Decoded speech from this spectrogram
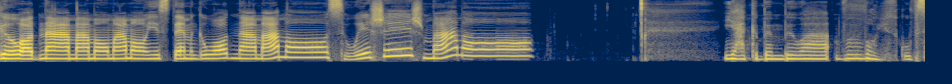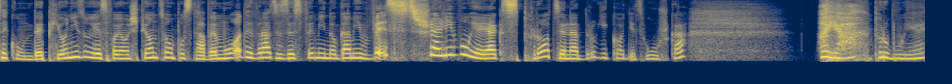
Głodna, mamo, mamo, jestem głodna, mamo, słyszysz, mamo? Jakbym była w wojsku, w sekundę pionizuje swoją śpiącą postawę. Młody wraz ze swymi nogami wystrzeliwuje jak z procy na drugi koniec łóżka, a ja próbuję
